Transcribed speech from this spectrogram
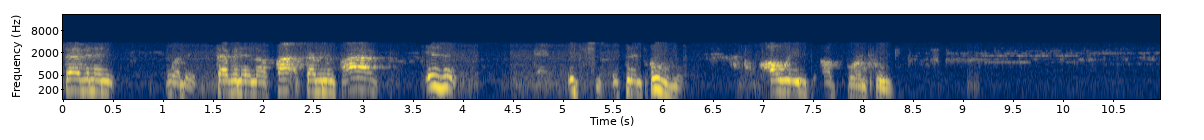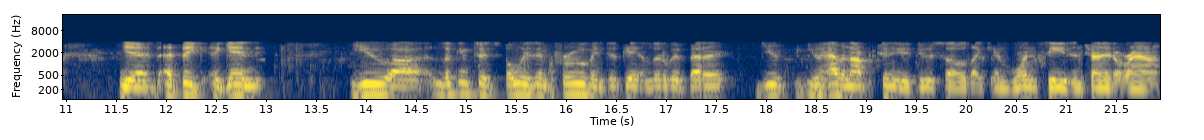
seven and what is seven and a five, seven and five isn't. It's it's an improvement. I'm always up for improvement. Yeah, I think again, you uh, looking to always improve and just get a little bit better. You you have an opportunity to do so, like in one season, turn it around.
